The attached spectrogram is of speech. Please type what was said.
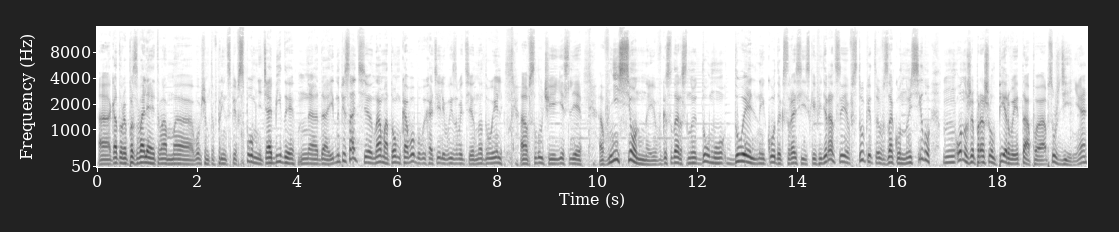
а, которая позволяет вам, а, в общем-то, в принципе, вспомнить обиды, а, да, и написать нам о том, кого бы вы хотели вызвать на дуэль в случае, если внесенный в Государственную Думу дуэльный кодекс Российской Федерации вступит в законную силу. Он уже прошел первый этап обсуждения,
